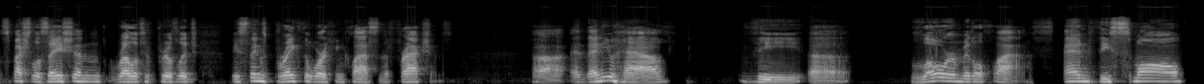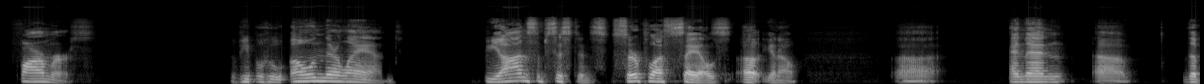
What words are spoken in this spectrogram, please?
specialization, relative privilege, these things break the working class into fractions. Uh, and then you have the uh, lower middle class and the small farmers, the people who own their land beyond subsistence, surplus sales, uh, you know, uh, and then uh, the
